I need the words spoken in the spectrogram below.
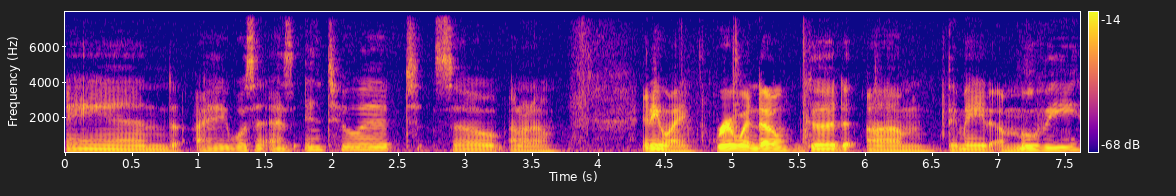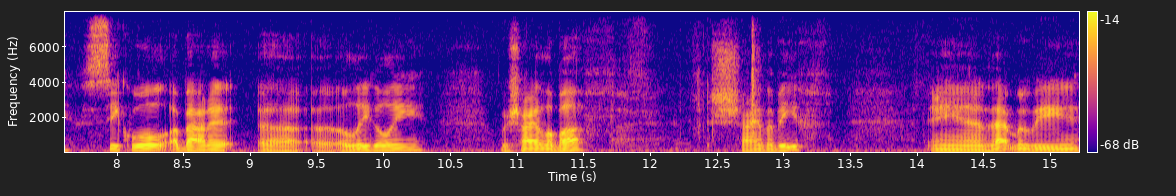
and I wasn't as into it, so I don't know. Anyway, Rear Window, good. Um, they made a movie sequel about it uh, illegally with Shia LaBeouf, Shia LaBeouf, and that movie,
